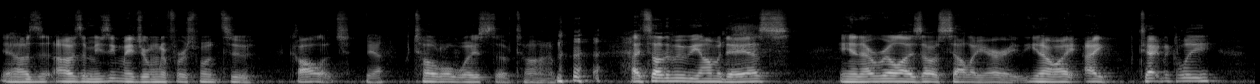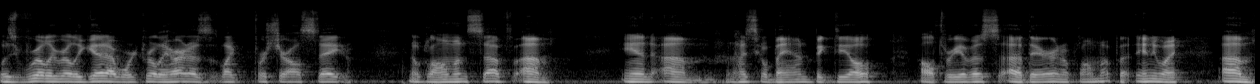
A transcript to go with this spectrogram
Yeah, I was I was a music major when I first went to college. Yeah. Total waste of time. I saw the movie Amadeus, and I realized I was Salieri. You know, I I technically was really really good. I worked really hard. I was like first year All State in Oklahoma and stuff. Um, and um, high school band, big deal. All three of us uh, there in Oklahoma. But anyway, um,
